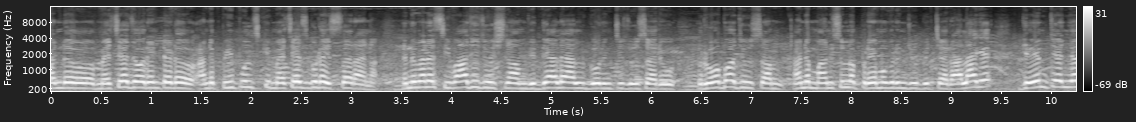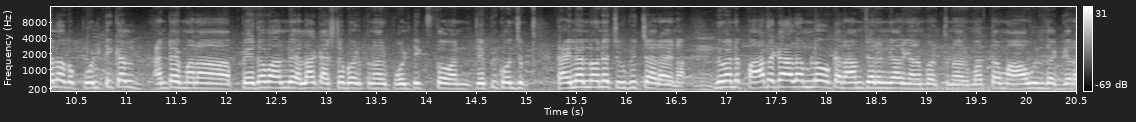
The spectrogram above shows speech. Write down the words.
అండ్ మెసేజ్ ఓరియంటెడ్ అంటే పీపుల్స్కి మెసేజ్ కూడా ఇస్తారు ఆయన. ఎందుకంటే శివాజీ చూసినాం విద్యాలయాల గురించి చూశారు రోబో చూసాం అంటే మనుషుల ప్రేమ గురించి చూపించారు. అలాగే గేమ్ చేంజర్లో ఒక పొలిటికల్ అంటే మన పేదవాళ్ళు ఎలా కష్టపడుతున్నారు పొలిటిక్స్తో అని చెప్పి కొంచెం టైలర్లోనే చూపించారు ఆయన. ఎందుకంటే పాతకాలంలో ఒక రామ్ చరణ్ గారు కనపడుతున్నారు మొత్తం ఆవుల దగ్గర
